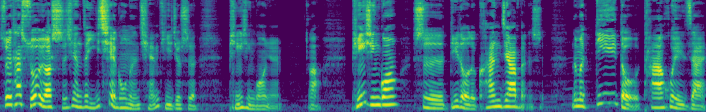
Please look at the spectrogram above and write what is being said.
所以，他所有要实现这一切功能，前提就是平行光源啊。平行光是低斗的看家本事。那么低斗它会在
